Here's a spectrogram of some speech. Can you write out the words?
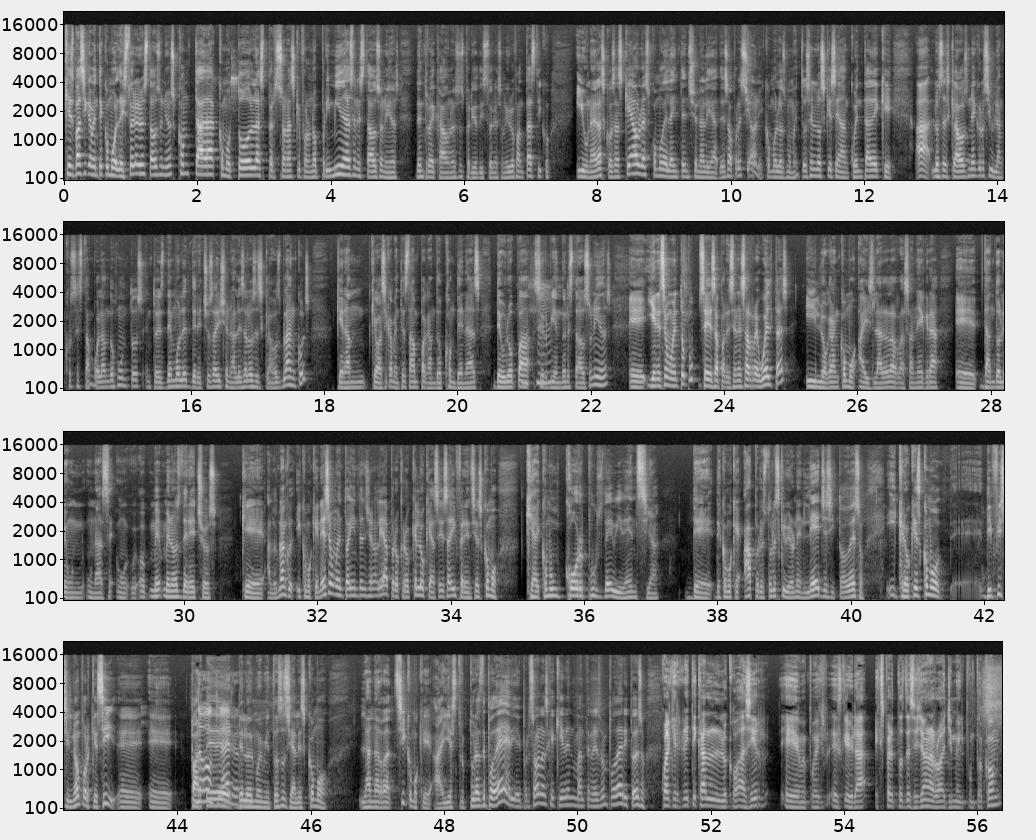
Que es básicamente como la historia de los Estados Unidos contada como todas las personas que fueron oprimidas en Estados Unidos dentro de cada uno de sus periodos de historia. Es un libro fantástico. Y una de las cosas que habla es como de la intencionalidad de esa opresión y como los momentos en los que se dan cuenta de que, ah, los esclavos negros y blancos están volando juntos, entonces démosles derechos adicionales a los esclavos blancos, que eran, que básicamente estaban pagando condenas de Europa sirviendo en Estados Unidos. Eh, y en ese momento, ¡pum!, se desaparecen esas revueltas y logran como aislar a la raza negra, eh, dándole un, unas- un- menos derechos que a los blancos. Y como que en ese momento hay intencionalidad, pero creo que lo que hace esa diferencia es como que hay como un corpus de evidencia de, de como que, ah, pero esto lo escribieron en leyes y todo eso. Y creo que es como eh, difícil, ¿no? Porque sí, eh, eh, parte No, de, de lo del movimiento social es como la narrativa, sí, como que hay estructuras de poder y hay personas que quieren mantener eso en poder y todo eso. Cualquier crítica a lo que voy a decir, eh, me puede escribir a expertosdesillon.gmail.com.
